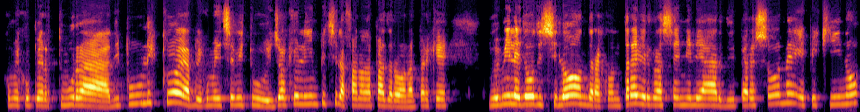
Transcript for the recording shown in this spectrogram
come copertura di pubblico e come dicevi tu i giochi olimpici la fanno da padrona perché 2012 Londra con 3,6 miliardi di persone e Pechino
